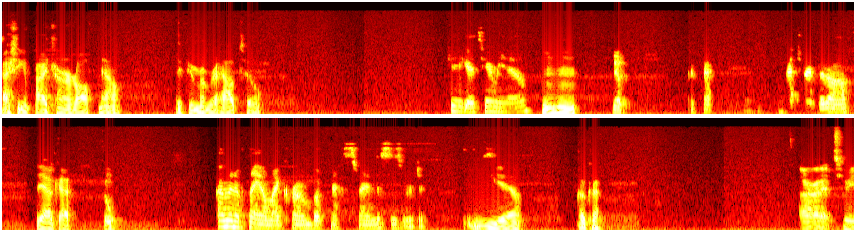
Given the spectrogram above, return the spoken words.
Actually, you can probably turn it off now if you remember how to. Can you guys hear me now? Mm hmm Yep. Okay. I turned it off. Yeah. Okay. Cool. I'm gonna play on my Chromebook next time. This is ridiculous. Yeah. Okay. All right, so we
